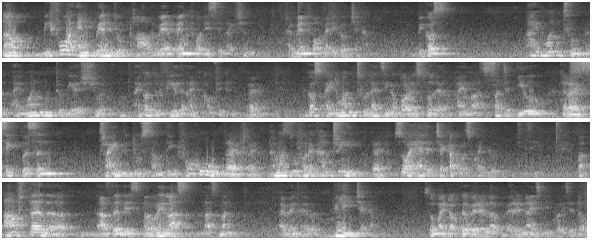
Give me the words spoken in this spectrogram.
Now, before I went to Parliament, went for this election, I went for a medical checkup because I want to, I want to be assured. I got to feel that I'm confident Right. because I don't want to let Singaporeans know that I'm a, such an ill, Right. sick person trying to do something for who? Right, right, I must do for the country. right. So I had a checkup, it was quite good. see. But after the after this, only last last month, I went to have a big checkup. So my doctor very love, very nice people. He said, "Doc,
